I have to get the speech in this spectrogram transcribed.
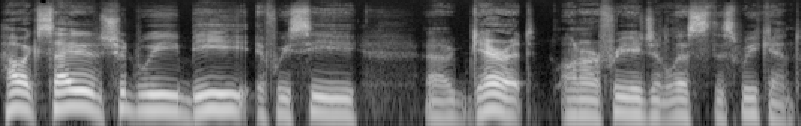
How excited should we be if we see uh, Garrett on our free agent list this weekend?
